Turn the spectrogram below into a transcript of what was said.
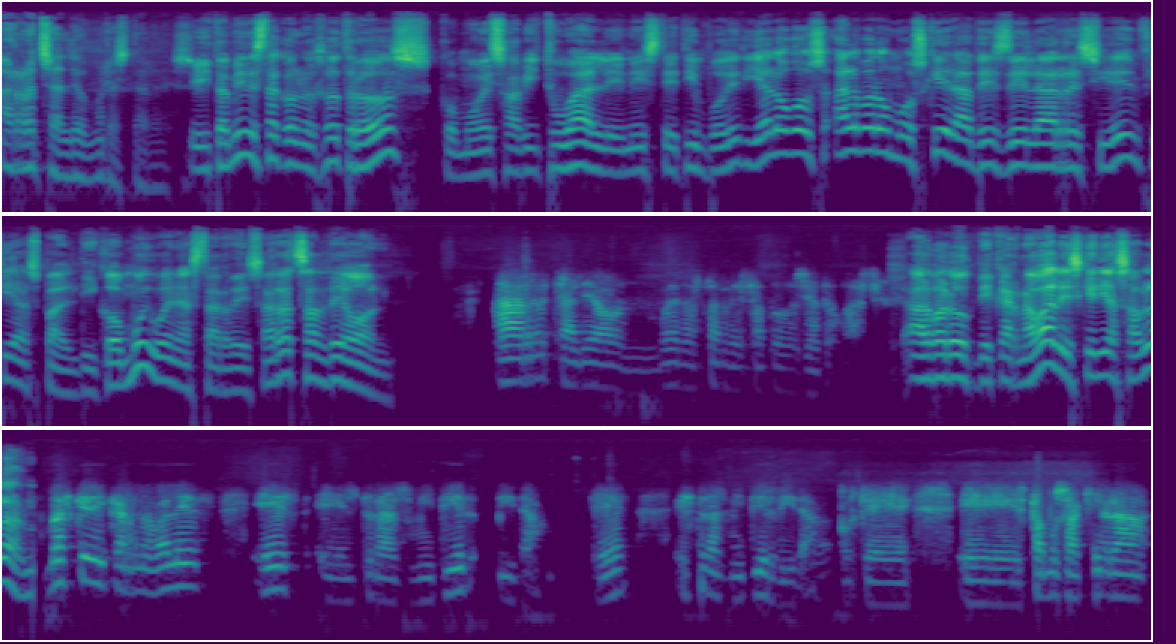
Arrachaldeón, buenas tardes. Y también está con nosotros, como es habitual en este tiempo de diálogos, Álvaro Mosquera desde la Residencia Aspáldico. Muy buenas tardes, Arrachaldeón. Arrachaldeón, buenas tardes a todos y a todas. Álvaro, de carnavales querías hablar. Más que de carnavales es el transmitir vida. ¿eh? Es transmitir vida, porque eh, estamos aquí ahora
